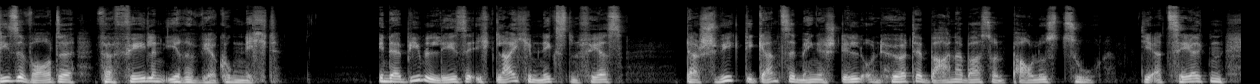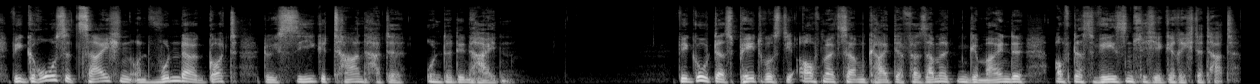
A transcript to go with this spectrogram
Diese Worte verfehlen ihre Wirkung nicht. In der Bibel lese ich gleich im nächsten Vers, da schwieg die ganze Menge still und hörte Barnabas und Paulus zu, die erzählten, wie große Zeichen und Wunder Gott durch sie getan hatte unter den Heiden. Wie gut, dass Petrus die Aufmerksamkeit der versammelten Gemeinde auf das Wesentliche gerichtet hat.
